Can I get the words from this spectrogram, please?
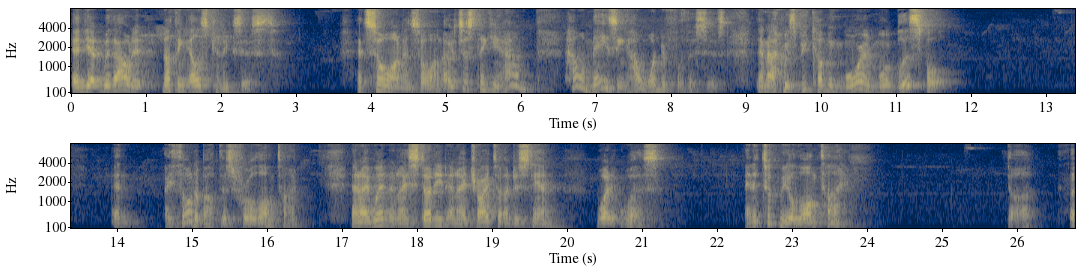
and yet without it, nothing else can exist. And so on and so on. I was just thinking how, how amazing, how wonderful this is. And I was becoming more and more blissful. And I thought about this for a long time. And I went and I studied and I tried to understand what it was. And it took me a long time. Duh.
